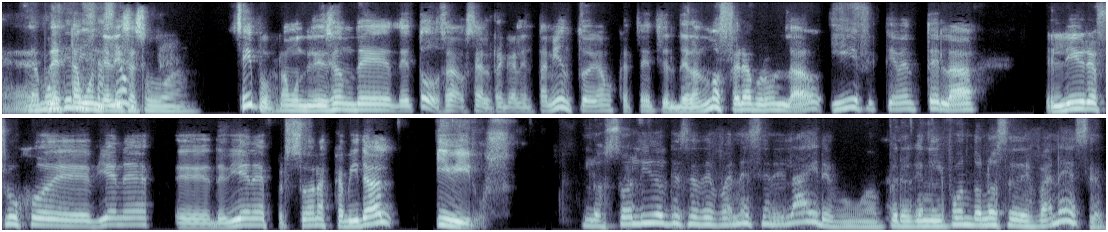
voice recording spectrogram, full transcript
la mundialización, esta mundialización. Sí, pues la mundialización de, de todo, o sea, o sea, el recalentamiento, digamos, de la atmósfera, por un lado, y efectivamente la, el libre flujo de bienes, eh, de bienes, personas, capital y virus. Lo sólido que se desvanece en el aire, pero que en el fondo no se desvanece.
